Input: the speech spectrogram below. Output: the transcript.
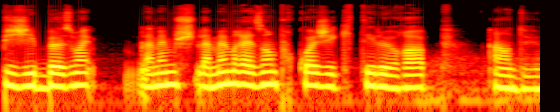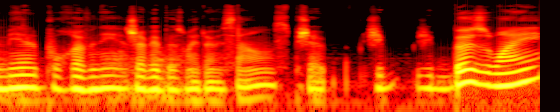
Puis j'ai besoin, la même, la même raison pourquoi j'ai quitté l'Europe en 2000 pour revenir, j'avais besoin d'un sens. Puis j'ai besoin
